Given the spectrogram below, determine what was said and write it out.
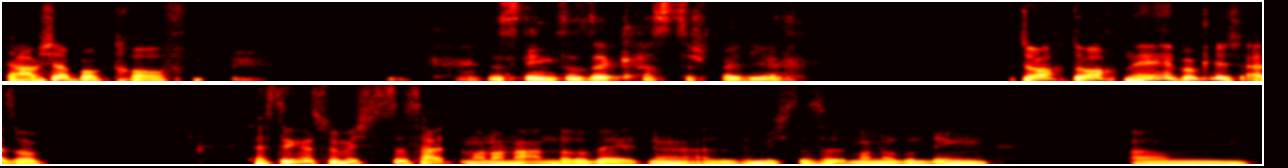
Da habe ich ja Bock drauf. Das klingt so sarkastisch bei dir. Doch, doch, nee, wirklich. Also, das Ding ist, für mich ist das halt immer noch eine andere Welt, ne? Also für mich ist das halt immer noch so ein Ding. Ähm,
